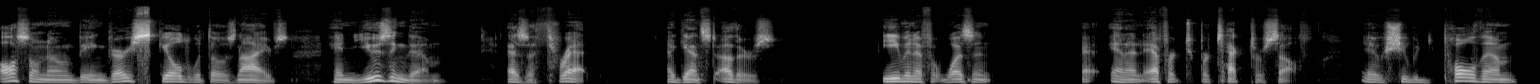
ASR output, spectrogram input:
also known being very skilled with those knives and using them as a threat against others, even if it wasn't in an effort to protect herself. she would pull them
